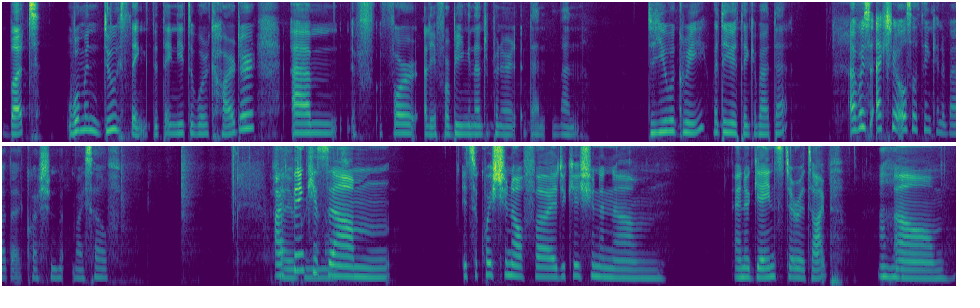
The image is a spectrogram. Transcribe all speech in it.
but women do think that they need to work harder um, for for being an entrepreneur than men. Do you agree? What do you think about that? I was actually also thinking about that question myself. I, I, think it's um, it's a question of uh, education and um, and again stereotype. Mm -hmm. um,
